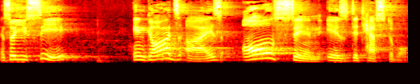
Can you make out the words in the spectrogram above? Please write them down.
And so you see, in God's eyes, all sin is detestable.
